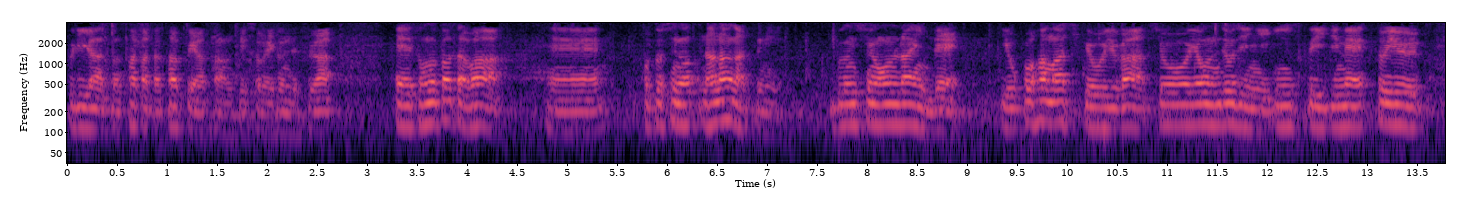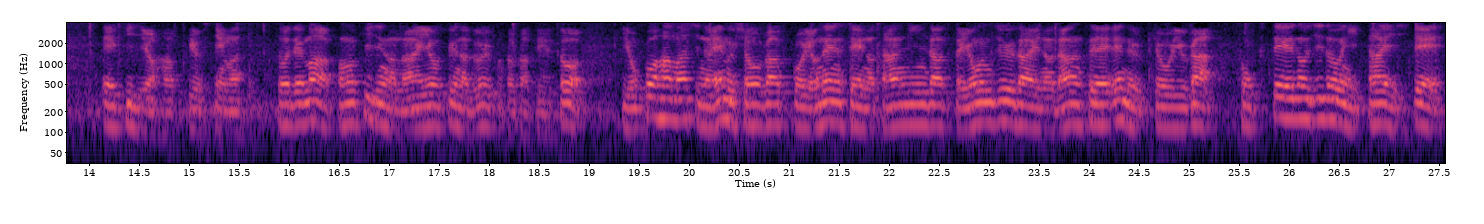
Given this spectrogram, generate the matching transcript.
フリーランスの坂田拓也さんという人がいるんですが、えーその方は、えー、今年の7月に文春オンラインで横浜市教諭が小4女児に陰湿いじめというえ記事を発表しています。それでまあこの記事の内容というのはどういうことかというと横浜市の M 小学校4年生の担任だった40代の男性 N 教諭が特定の児童に対して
